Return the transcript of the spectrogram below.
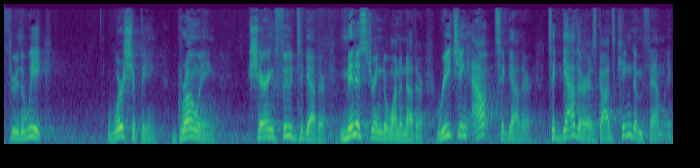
through the week worshiping, growing, sharing food together, ministering to one another, reaching out together, together as God's kingdom family.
